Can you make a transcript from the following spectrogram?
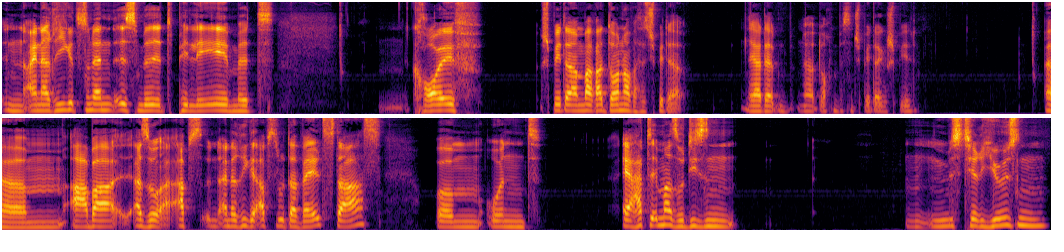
in einer Riege zu nennen ist mit Pelé, mit Cruyff, später Maradona, was ist später? Ja, der hat doch ein bisschen später gespielt. Ähm, aber also in einer Riege absoluter Weltstars. Ähm, und er hatte immer so diesen mysteriösen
